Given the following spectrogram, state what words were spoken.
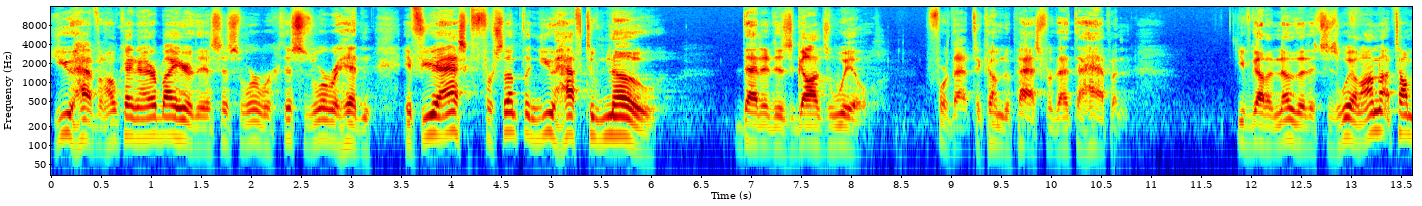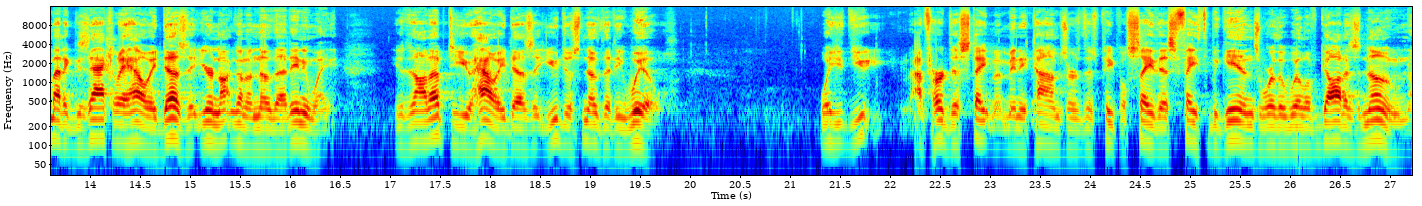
you haven't. Okay, now everybody hear this. This is where we're. This is where we're heading. If you ask for something, you have to know that it is God's will for that to come to pass, for that to happen. You've got to know that it's His will. I'm not talking about exactly how He does it. You're not going to know that anyway. It's not up to you how He does it. You just know that He will. Well, you, you I've heard this statement many times, or there's people say this: faith begins where the will of God is known.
